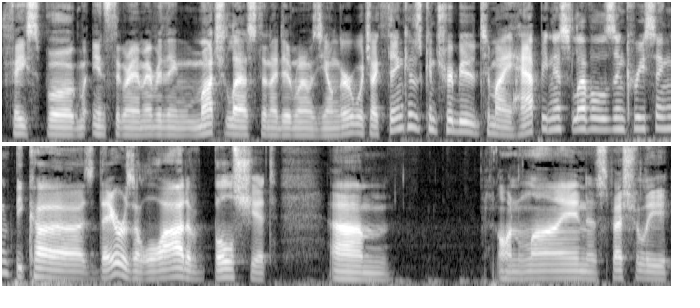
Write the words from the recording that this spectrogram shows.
Facebook, my Instagram, everything much less than I did when I was younger, which I think has contributed to my happiness levels increasing because there is a lot of bullshit um, online, especially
